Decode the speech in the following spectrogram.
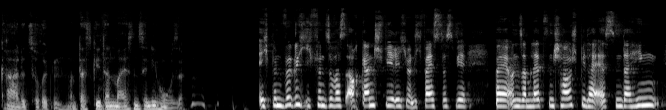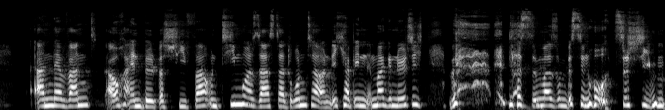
gerade zu rücken. Und das geht dann meistens in die Hose. Ich bin wirklich, ich finde sowas auch ganz schwierig und ich weiß, dass wir bei unserem letzten Schauspieleressen, da hing an der Wand auch ein Bild, was schief war und Timur saß da drunter und ich habe ihn immer genötigt, das immer so ein bisschen hochzuschieben.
